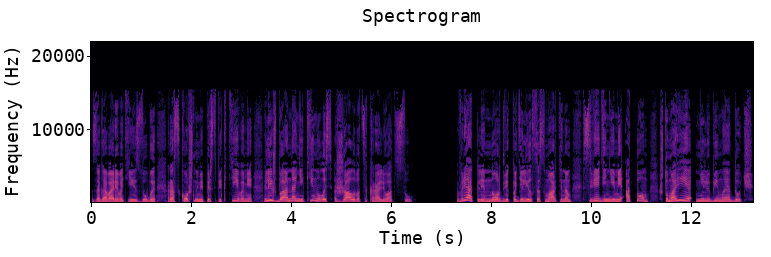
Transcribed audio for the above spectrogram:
Заговаривать ей зубы роскошными перспективами, лишь бы она не кинулась жаловаться королю-отцу. Вряд ли Нордвик поделился с Мартином сведениями о том, что Мария — нелюбимая дочь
